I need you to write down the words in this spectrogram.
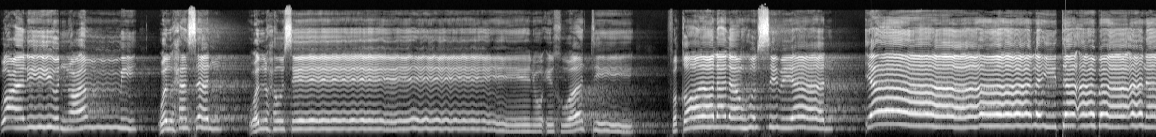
وعلي عمي والحسن والحسين إخوتي فقال له الصبيان يا ليت أبانا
